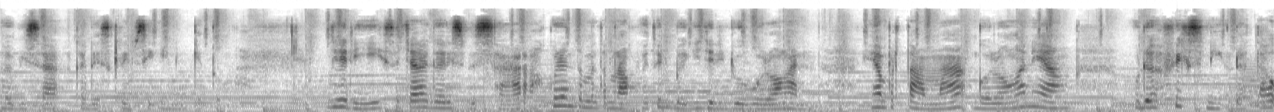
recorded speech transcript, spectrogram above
nggak bisa ke deskripsi ini gitu jadi, secara garis besar, aku dan teman-teman aku itu dibagi jadi dua golongan. Yang pertama, golongan yang udah fix nih, udah tahu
